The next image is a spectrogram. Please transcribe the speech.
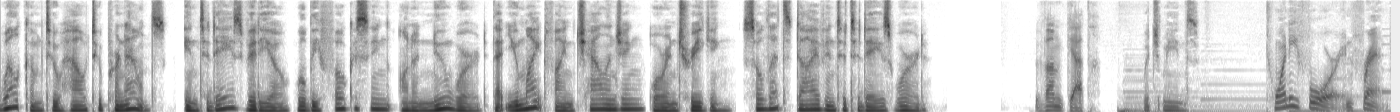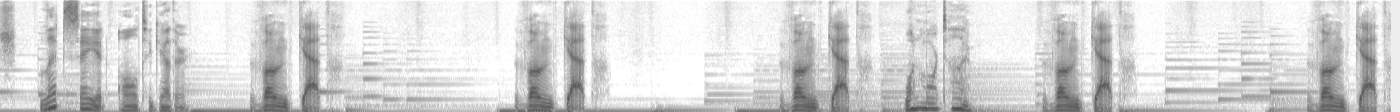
Welcome to How to Pronounce. In today's video, we'll be focusing on a new word that you might find challenging or intriguing. So let's dive into today's word, vingt-quatre, which means 24 in French. let's say it all together. vingt-quatre, vingt-quatre, vingt-quatre, One more time. vingt-quatre, vingt-quatre,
